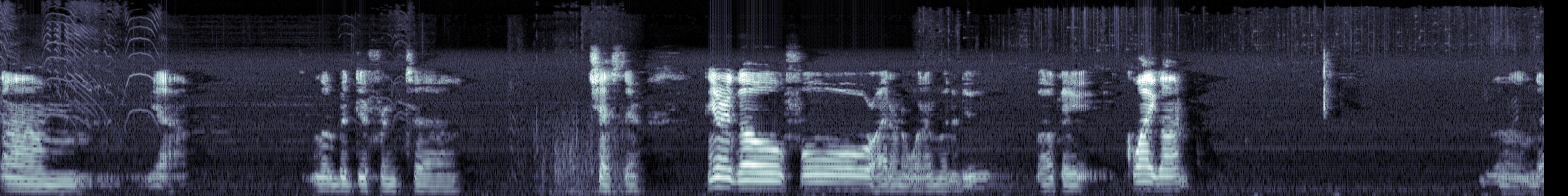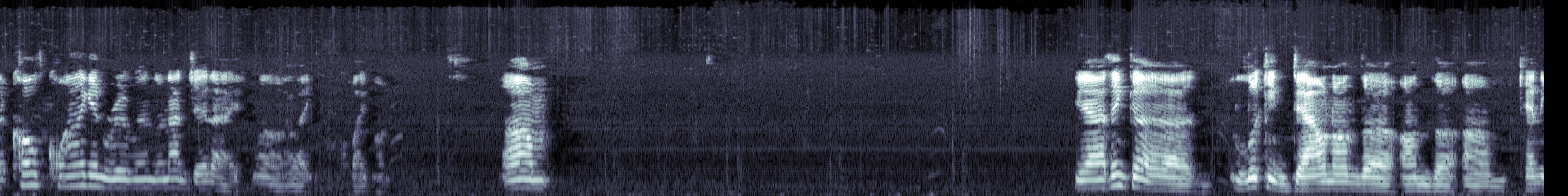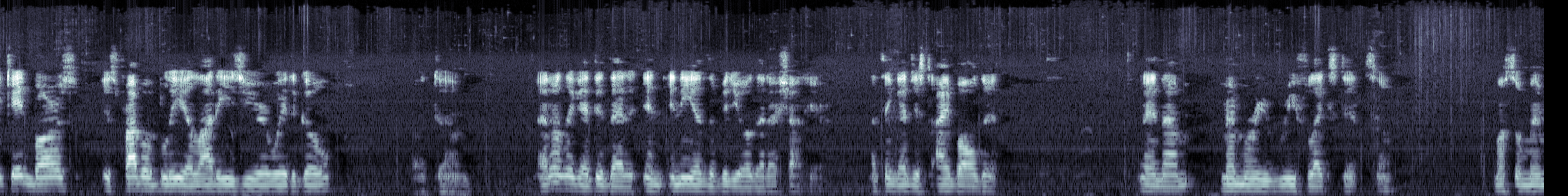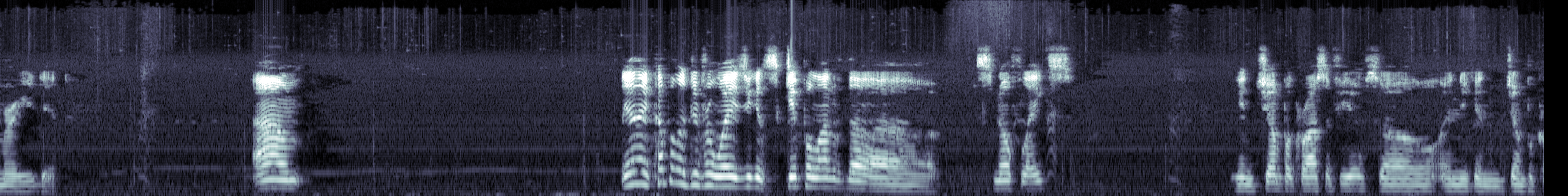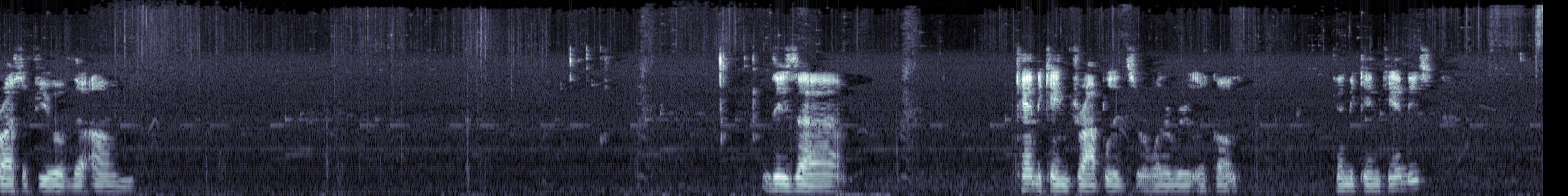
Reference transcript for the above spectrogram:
um, yeah, a little bit different uh, chest there. Here I go for, I don't know what I'm going to do. Okay, Quaggan. Um, they're called Quaggan Ribbon, they're not Jedi. Oh, I like Quaggan. Um, yeah, I think uh, looking down on the on the um, candy cane bars is probably a lot easier way to go. But um, I don't think I did that in any of the video that I shot here. I think I just eyeballed it and um, memory reflexed it. So muscle memory did. Um, yeah, there are a couple of different ways you can skip a lot of the snowflakes. You can jump across a few, so and you can jump across a few of the um these uh candy cane droplets or whatever they're called. Candy cane candies.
